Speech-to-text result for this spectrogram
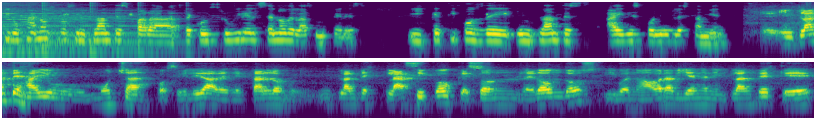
cirujanos los implantes para reconstruir el seno de las mujeres? ¿Y qué tipos de implantes hay disponibles también? Eh, implantes hay muchas posibilidades. Están los implantes clásicos que son redondos y bueno, ahora vienen implantes que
